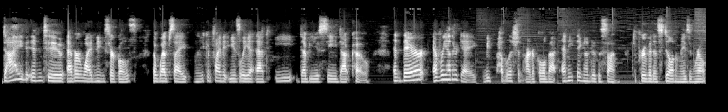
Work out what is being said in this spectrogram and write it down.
dive into Ever Widening Circles, the website. You can find it easily at ewc.co. And there, every other day, we publish an article about anything under the sun to prove it is still an amazing world,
